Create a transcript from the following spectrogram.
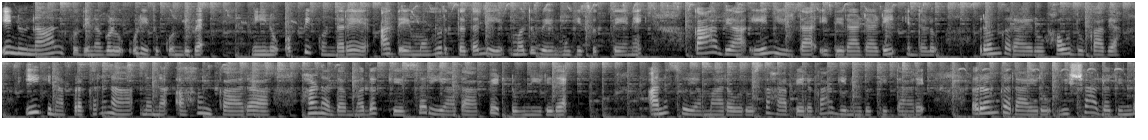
ಇನ್ನು ನಾಲ್ಕು ದಿನಗಳು ಉಳಿದುಕೊಂಡಿವೆ. ನೀನು ಒಪ್ಪಿಕೊಂಡರೆ ಅದೇ ಮುಹೂರ್ತದಲ್ಲಿ ಮದುವೆ ಮುಗಿಸುತ್ತೇನೆ. ಕಾವ್ಯ ಏನು ಹೇಳ್ತಾ ಇದ್ದೀರಾ ಡ್ಯಾಡಿ ಎಂದಳು. ರಂಗರಾಯರು, ಹೌದು ಕಾವ್ಯ. ಈಗಿನ ಪ್ರಕರಣ ನನ್ನ ಅಹಂಕಾರ ಹಣದ ಮದಕ್ಕೆ ಸರಿಯಾದ ಪೆಟ್ಟು ನೀಡಿದೆ. ಅನಸೂಯಮ್ಮರವರು ಸಹ ಬೆರಗಾಗಿ ನೋಡುತ್ತಿದ್ದಾರೆ. ರಂಗರಾಯರು ವಿಷಾದದಿಂದ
